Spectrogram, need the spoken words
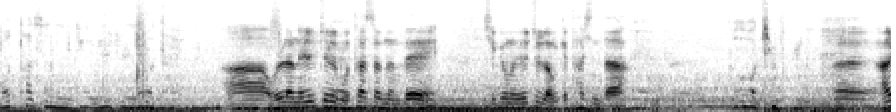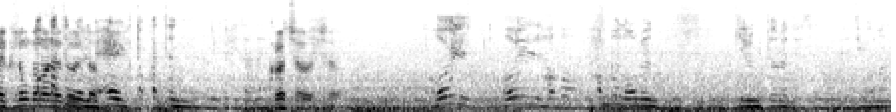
못 탔었는 지금 일주일 넘어 타요 아 원래는 일주일 못 탔었는데 지금은 일주일 넘게 타신다. 네. 그거밖에 몰라 예, 아니 그 정도만 똑같은 해도 일단 L 똑같은 거리잖아요 그렇죠, 그렇죠. 오일 오일하고 한 번 오면 기름 떨어져 있었는데 지금은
